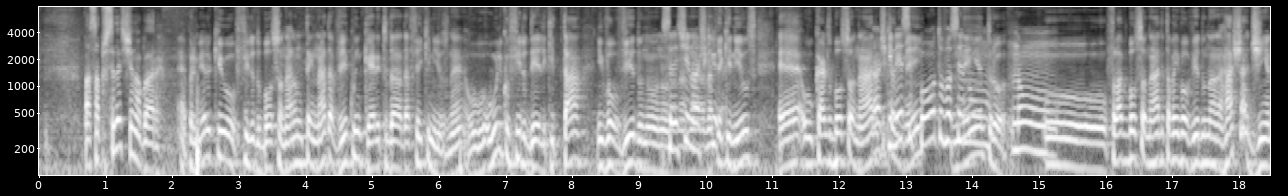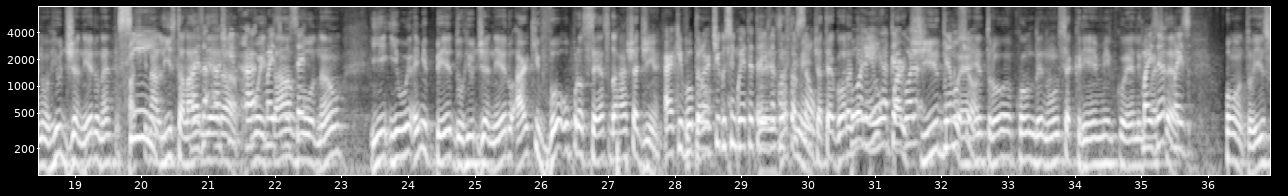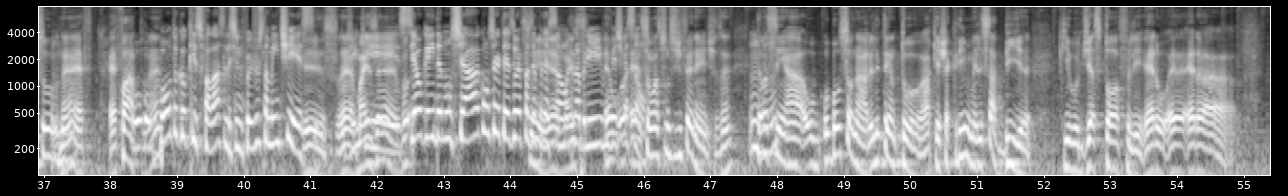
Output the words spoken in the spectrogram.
Passar para o Celestino agora. É, primeiro que o filho do Bolsonaro não tem nada a ver com o inquérito da, da fake news, né? O, único filho dele que está envolvido no, no Celestino, na, na, na que... fake news é o Carlos Bolsonaro. Eu acho que, que nesse ponto você nem não, entrou. Não... O Flávio Bolsonaro estava envolvido na rachadinha no Rio de Janeiro, né? Sim, acho que na lista lá ele era que, o oitavo você... ou não. E, e, o MP do Rio de Janeiro arquivou o processo da rachadinha. Arquivou então, pelo artigo 53 é, da Constituição. Exatamente. Até agora Porém, nenhum até partido agora é, entrou com denúncia crime com ele mas, no STF. Mas... Ponto. Isso uhum. né, é, é fato. O, né? o, ponto que eu quis falar, Celestino, foi justamente esse. Isso, é, mas é, se alguém denunciar, com certeza vai fazer Sim, é, pressão é, para abrir é, investigação. são assuntos diferentes, né? Então, uhum. Então, assim, a, o, o Bolsonaro, ele tentou, a queixa-crime, ele sabia que o Dias Toffoli era, era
